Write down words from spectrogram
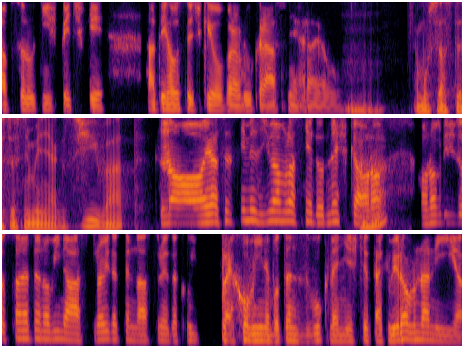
absolutní špičky a ty housičky opravdu krásně hrajou. A musel jste se s nimi nějak zžívat? No, já se s nimi zžívám vlastně do dneška. Ono, ono, když dostanete nový nástroj, tak ten nástroj je takový plechový, nebo ten zvuk není ještě tak vyrovnaný a,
